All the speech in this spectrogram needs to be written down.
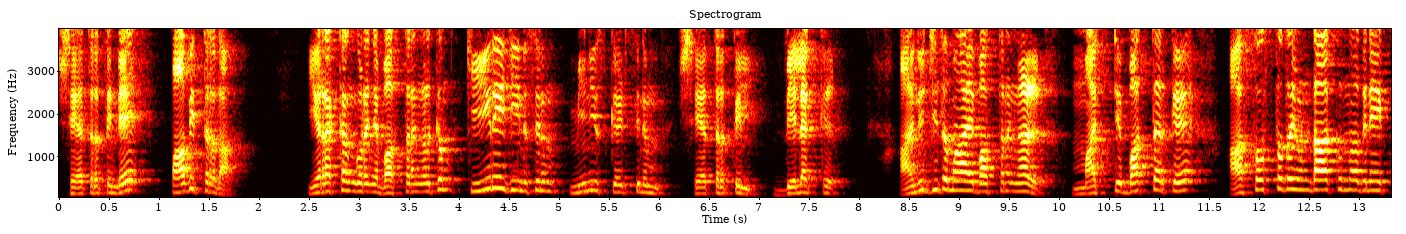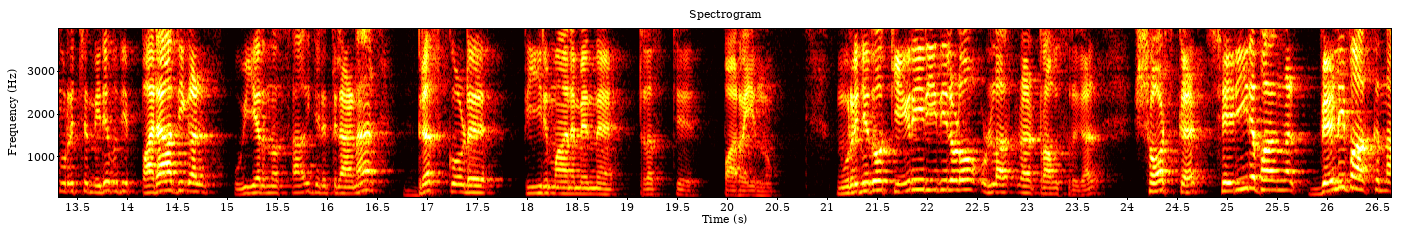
ക്ഷേത്രത്തിന്റെ പവിത്രത ഇറക്കം കുറഞ്ഞ വസ്ത്രങ്ങൾക്കും കീറി ജീൻസിനും മിനി സ്കേർട്സിനും ക്ഷേത്രത്തിൽ വിലക്ക്. അനുചിതമായ വസ്ത്രങ്ങൾ മറ്റ് ഭക്തർക്ക് അസ്വസ്ഥതയുണ്ടാക്കുന്നതിനെക്കുറിച്ച് നിരവധി പരാതികൾ ഉയർന്ന സാഹചര്യത്തിലാണ് ഡ്രസ് കോഡ് തീരുമാനമെന്ന് ട്രസ്റ്റ് പറയുന്നു. മുറിഞ്ഞതോ കീറിയ രീതിയിലോ ഉള്ള ട്രൗസറുകൾ ഷോർട്ട് സ്കേർട്ട് ശരീരഭാഗങ്ങൾ വെളിവാക്കുന്ന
